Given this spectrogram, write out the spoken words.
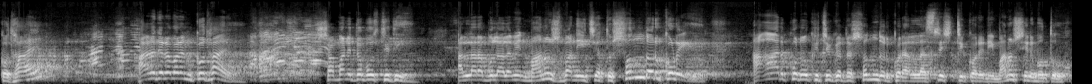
কোথায়? আরও যারা বলেন, কোথায়? সম্মানিত উপস্থিতি, আল্লাহ রাবুল আলমিন মানুষ বানিয়েছে এত সুন্দর করে। আর কোনো কিছুকে তো সুন্দর করে আল্লাহ সৃষ্টি করেনি, মানুষের মতো।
